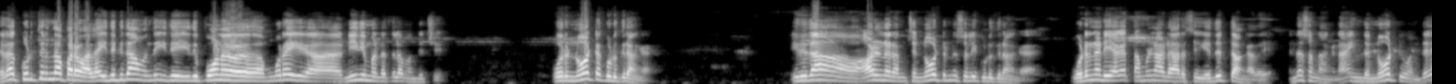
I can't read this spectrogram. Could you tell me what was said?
ஏதாவது கொடுத்துருந்தா பரவாயில்ல. இதுக்கு தான் வந்து இது இது போன முறை நீதிமன்றத்தில் வந்துச்சு. ஒரு நோட்டை கொடுக்குறாங்க. இதுதான் ஆளுநர் அமைச்ச நோட்டுன்னு சொல்லி கொடுக்குறாங்க. உடனடியாக தமிழ்நாடு அரசு எதிர்த்தாங்க அதை. என்ன சொன்னாங்கன்னா இந்த நோட்டு வந்து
